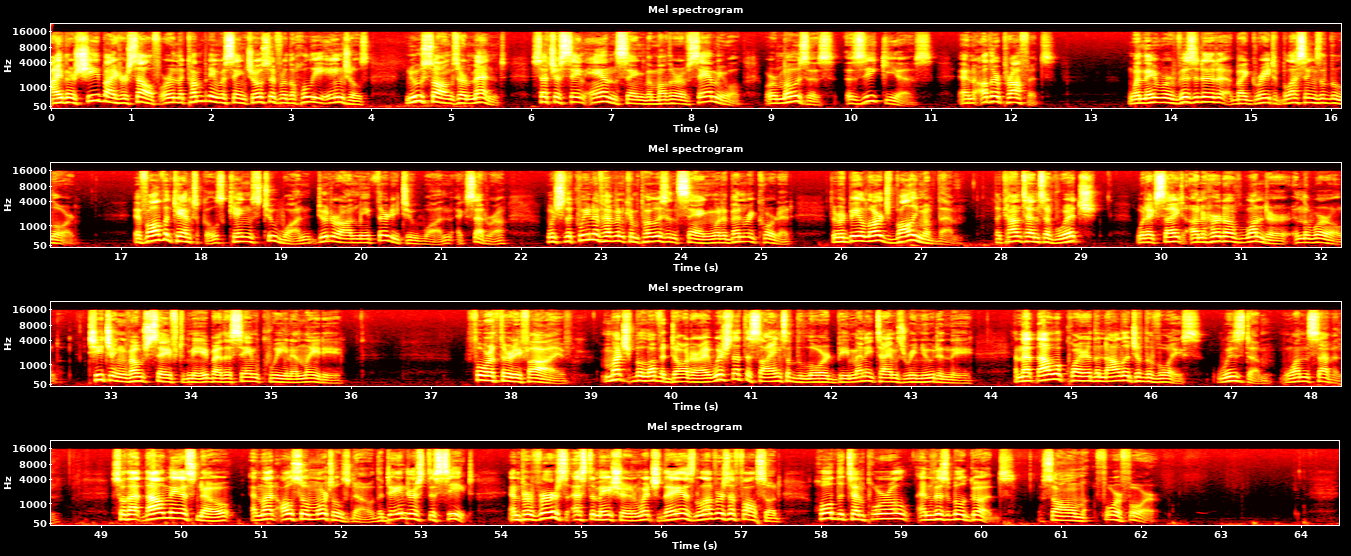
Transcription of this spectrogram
Either she by herself or in the company with Saint Joseph or the holy angels, new songs are meant, such as Saint Anne sang the mother of Samuel, or Moses, Ezekias, and other prophets, when they were visited by great blessings of the Lord. If all the canticles, Kings 2 1, Deuteronomy 32 1, etc., which the Queen of Heaven composed and sang would have been recorded, there would be a large volume of them, the contents of which would excite unheard of wonder in the world. Teaching vouchsafed me by the same queen and lady. 435. Much beloved daughter, I wish that the science of the Lord be many times renewed in thee, and that thou acquire the knowledge of the voice, wisdom 1 7, so that thou mayest know, and let also mortals know, the dangerous deceit and perverse estimation in which they, as lovers of falsehood, hold the temporal and visible goods. Psalm 4 4.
